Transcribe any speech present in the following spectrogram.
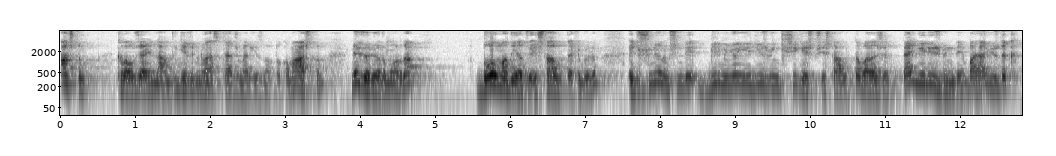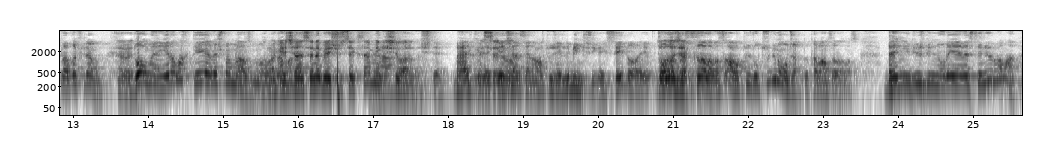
Açtım kılavuz yayınlandı. Girdim üniversite tercih merkezi.com'a açtım. Ne görüyorum orada? Dolmadı yazıyor eşit ağırlıktaki bölüm. E düşünüyorum şimdi 1 milyon 700 bin kişi geçmiş eşit ağırlıkta barajı. Ben 700 bindeyim. Bayağı %40'larda filanım. Evet. Dolmayan yere lak diye yerleşmem lazım normalde Ama ama. geçen sene 580 bin Ya kişi vardı. İşte belki Mesele de geçen o. sene 650 bin kişi geçseydi orayı Dolacaktı. sıralaması 630 bin olacaktı taban sıralaması. Ben 700 binle oraya hevesleniyorum ama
